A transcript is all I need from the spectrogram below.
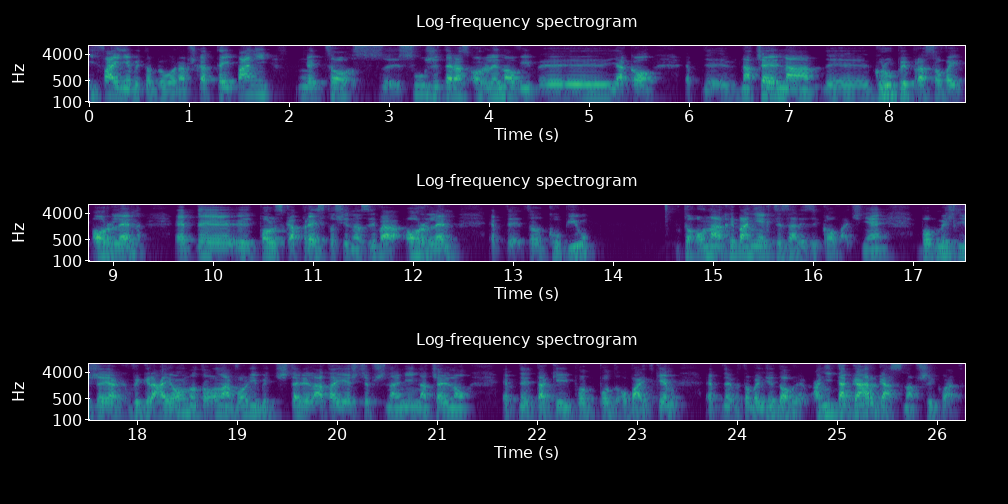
i fajnie by to było. Na przykład tej pani, co służy teraz Orlenowi e, jako naczelna e, grupy prasowej Orlen, Polska Press to się nazywa, Orlen. To kupił to ona chyba nie chce zaryzykować, nie? Bo myśli, że jak wygrają, no to ona woli być 4 lata jeszcze przynajmniej naczelną e, takiej pod, pod Obajtkiem, e, to będzie dobre. Anita Gargas na przykład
